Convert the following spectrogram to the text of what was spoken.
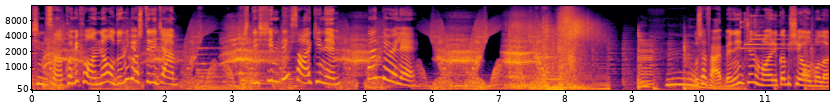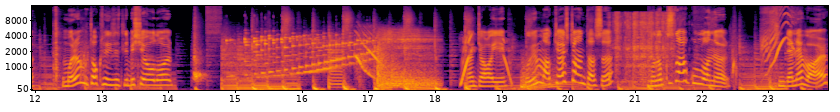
Şimdi sana komik olan ne olduğunu göstereceğim. İşte şimdi sakinim. Ben de öyle. Bu sefer benim için harika bir şey olmalı. Umarım bu çok lezzetli bir şey olur. Acayip. Bu bir makyaj çantası. Bunu kızlar kullanır. İçinde ne var?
